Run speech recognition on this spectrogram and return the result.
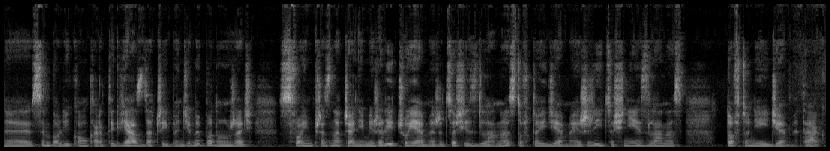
e, symboliką karty gwiazda, czyli będziemy podążać swoim przeznaczeniem. Jeżeli czujemy, że coś jest dla nas, to w to idziemy. Jeżeli coś nie jest dla nas, to w to nie idziemy, tak?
